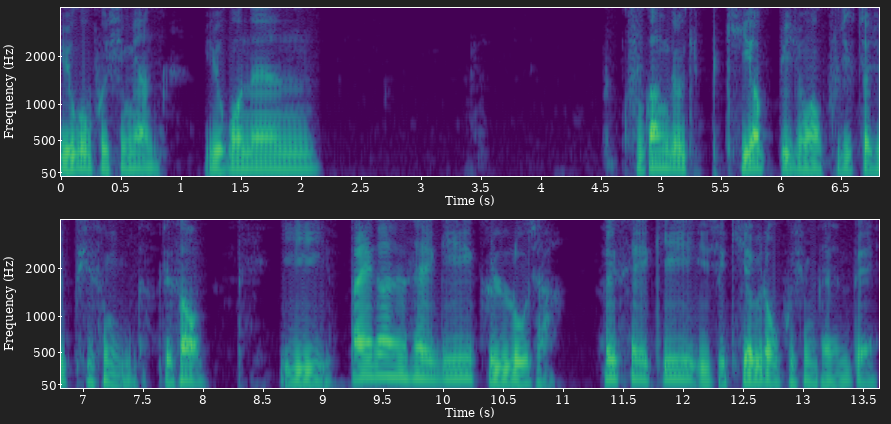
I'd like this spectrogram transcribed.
요거 보시면 요거는 구간별 기업 비중과 구직자주 비중입니다. 그래서 이 빨간색이 근로자, 회색이 이제 기업이라고 보시면 되는데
